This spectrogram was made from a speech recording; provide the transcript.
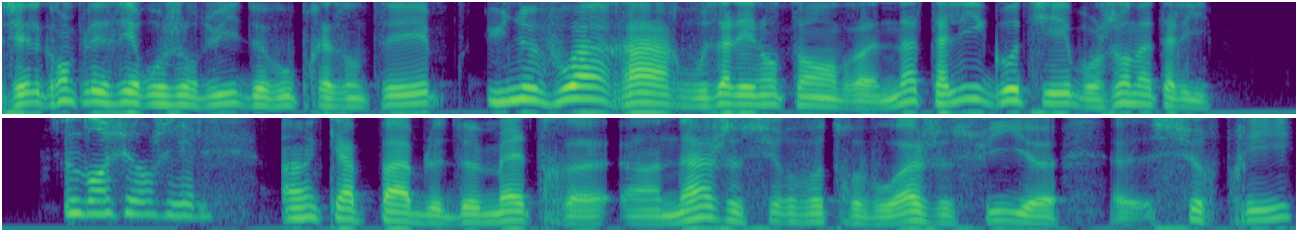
J'ai le grand plaisir aujourd'hui de vous présenter une voix rare, vous allez l'entendre, Nathalie Gauthier. Bonjour Nathalie. Bonjour Gilles. Incapable de mettre un âge sur votre voix, je suis euh, euh, surpris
